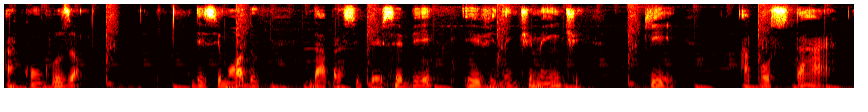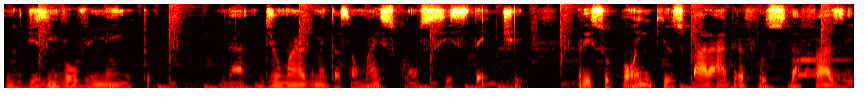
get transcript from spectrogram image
a conclusão. Desse modo, dá para se perceber, evidentemente, que apostar no desenvolvimento na, de uma argumentação mais consistente pressupõe que os parágrafos da fase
